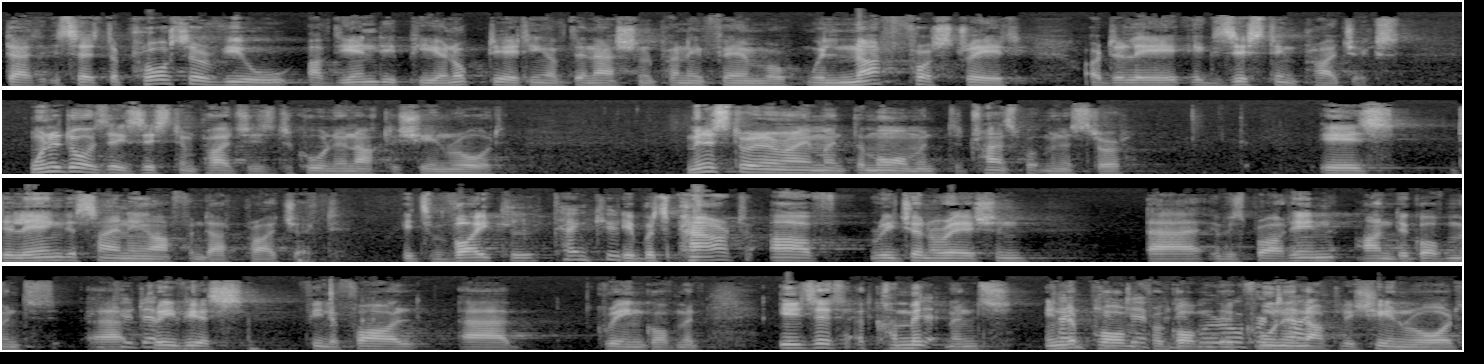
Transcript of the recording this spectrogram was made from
that it says the process review of the NDP and updating of the National Planning Framework will not frustrate or delay existing projects. One of those existing projects is the Coolin Auchlasheen Road. Minister Environment at the moment, the Transport Minister, is delaying the signing off on that project. It's vital. Thank you. It was part of regeneration. Uh, it was brought in on the government, uh, you, previous Fianna Fáil uh, Green government. Is it a commitment in the programme for government We're that over Cooney time. Auchlasheen Road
